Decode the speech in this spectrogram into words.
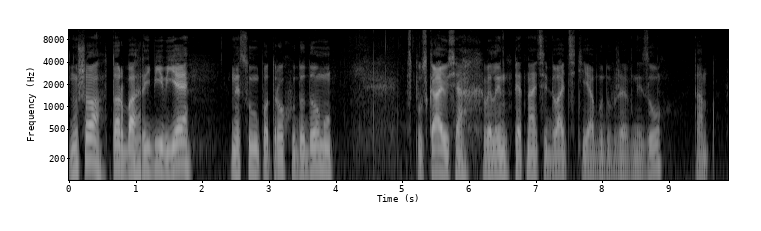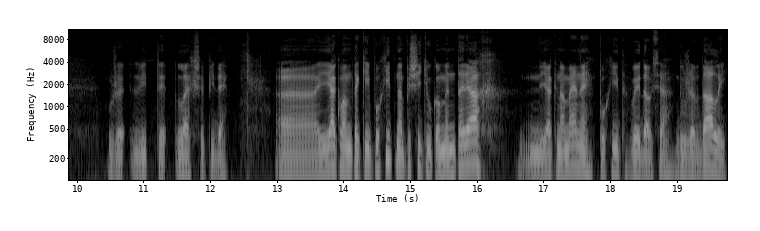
Ну що, торба грибів є. Несу потроху додому. Спускаюся хвилин 15-20 я буду вже внизу. Там вже звідти легше піде. Е, як вам такий похід? Напишіть у коментарях. Як на мене, похід видався дуже вдалий,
